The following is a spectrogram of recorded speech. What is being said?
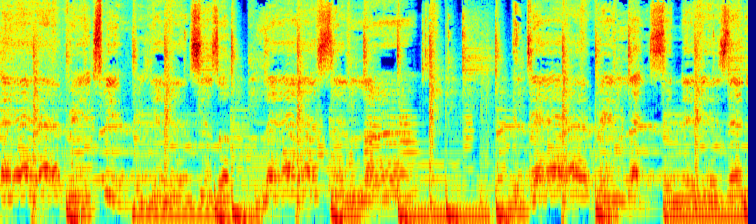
Every experience is a lesson learned, and every lesson is an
